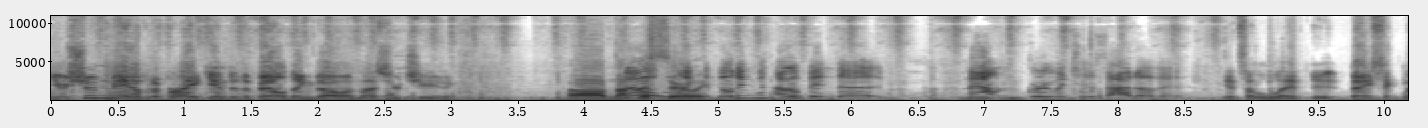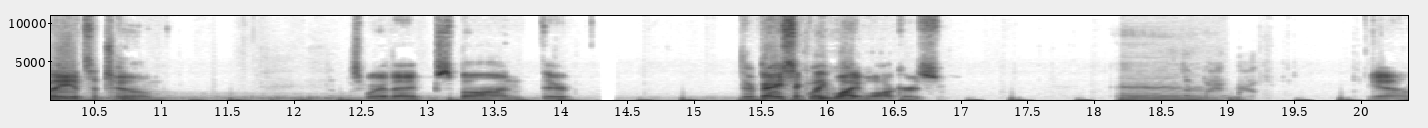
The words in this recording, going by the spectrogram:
you shouldn't be able to break into the building though unless you're cheating. um, not no, necessarily. like the building was open, the mountain grew into the side of it. It's a lit. It, basically, it's a tomb. It's where they spawn. They're they're basically White Walkers. Ah. Yeah.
